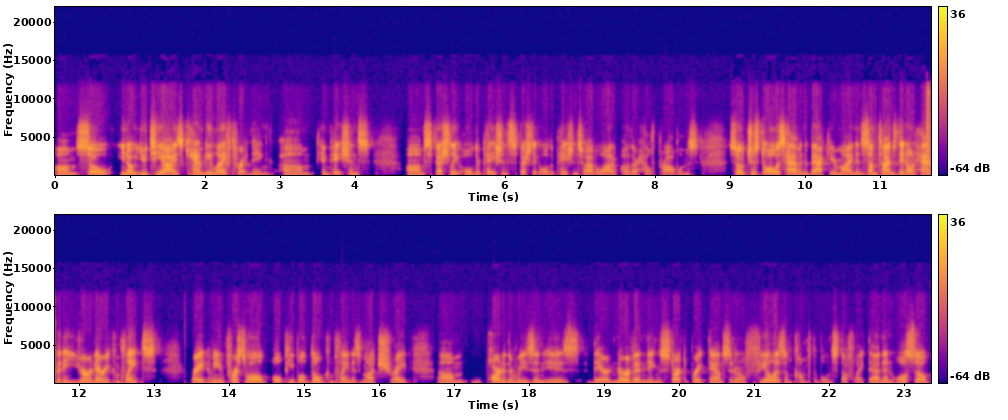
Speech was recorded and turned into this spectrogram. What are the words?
Um, so, you know, UTIs can be life threatening um, in patients um, especially older patients, especially older patients who have a lot of other health problems. So just always have in the back of your mind. And sometimes they don't have any urinary complaints, right? I mean, first of all, old people don't complain as much, right? Um, part of the reason is their nerve endings start to break down so they don't feel as uncomfortable and stuff like that. And also,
